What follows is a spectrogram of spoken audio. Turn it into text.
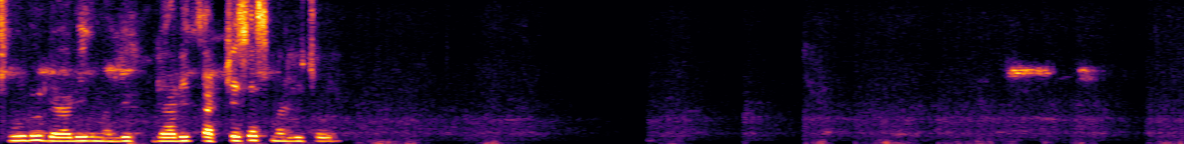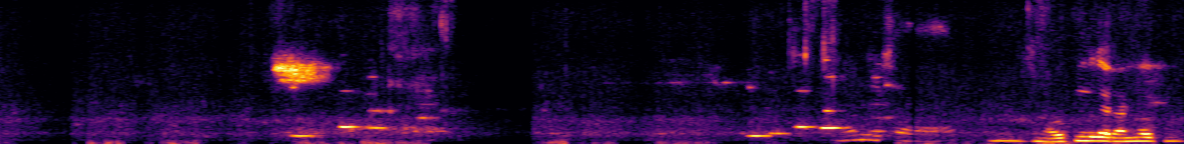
చూడు డాడీ మళ్ళీ డాడీ కట్ చేసేసి మళ్ళీ చూడు. ఉమ్, అవుతుందిగా రన్ అవుతుంది.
